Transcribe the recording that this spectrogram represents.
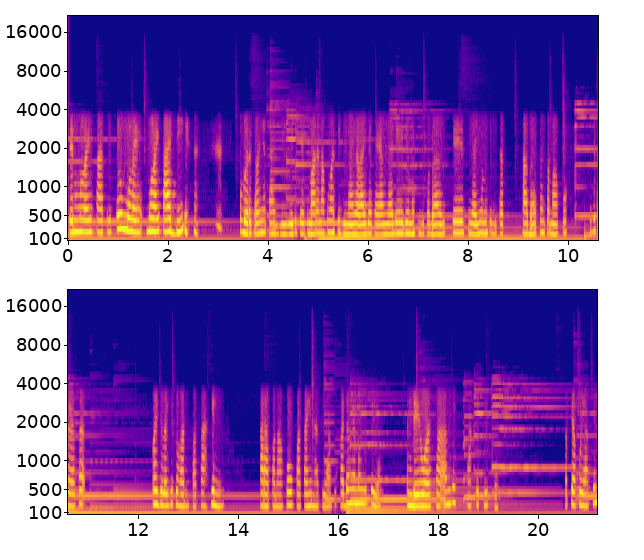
Dan mulai saat itu mulai mulai tadi aku baru tadi. Jadi kayak kemarin aku masih denial aja kayak nggak deh dia masih bisa balik deh seenggaknya masih bisa sahabatan sama aku. Tapi ternyata lagi-lagi Tuhan patahin harapan aku patahin hati aku. Kadang emang gitu ya pendewasaan tuh sakit itu tapi aku yakin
